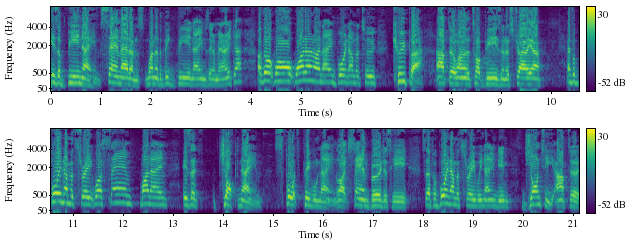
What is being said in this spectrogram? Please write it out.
is a beer name. Sam Adams, one of the big beer names in America. I thought, well, why don't I name boy number two Cooper after one of the top beers in Australia? And for boy number three, well, Sam, my name is a jock name, sports people name, like Sam Burgess here. So for boy number three, we named him Jonty after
